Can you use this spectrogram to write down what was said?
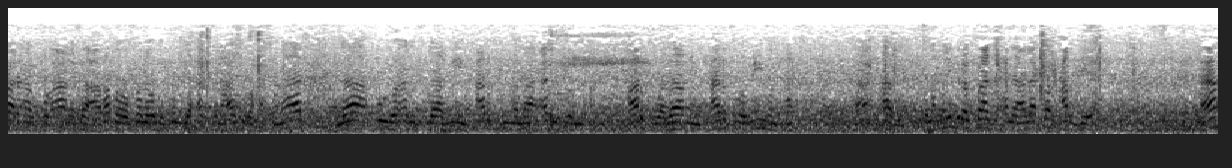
قرأ القرآن فأعرضه فله بكل حرف عشر حسنات لا أقول ألف لام ميم حرف إنما ألف حرف ولام حرف وميم حرف. فلما يقرا الفاتحه على كم حرف ها؟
